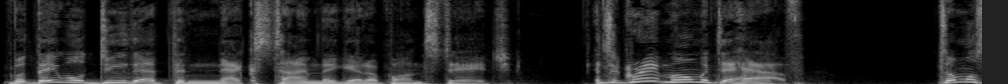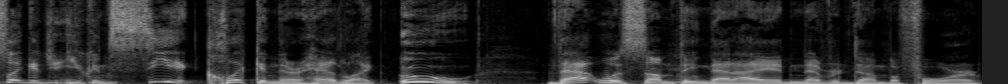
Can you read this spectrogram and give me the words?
But they will do that the next time they get up on stage. It's a great moment to have. It's almost like you can see it click in their head like, ooh, that was something that I had never done before.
